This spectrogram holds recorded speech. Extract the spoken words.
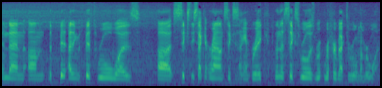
And then um, the I think the fifth rule was uh, 60 second round, 60 second break. Then the sixth rule is re- refer back to rule number one.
